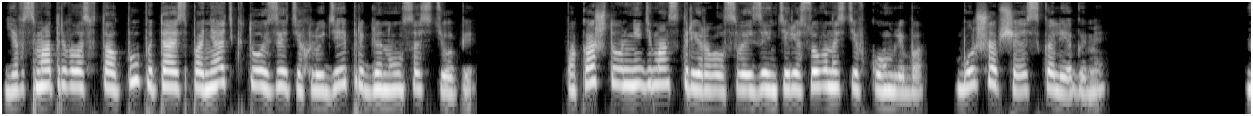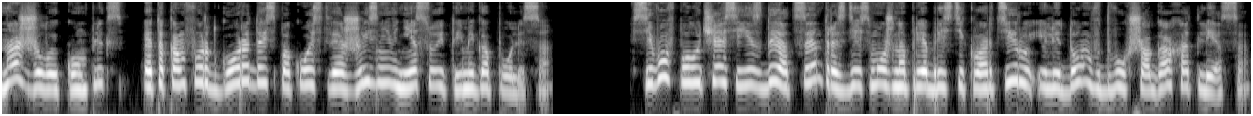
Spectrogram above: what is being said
Я всматривалась в толпу, пытаясь понять, кто из этих людей приглянулся Степе. Пока что он не демонстрировал своей заинтересованности в ком-либо, больше общаясь с коллегами. Наш жилой комплекс – это комфорт города и спокойствие жизни вне суеты мегаполиса. Всего в получасе езды от центра здесь можно приобрести квартиру или дом в двух шагах от леса.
